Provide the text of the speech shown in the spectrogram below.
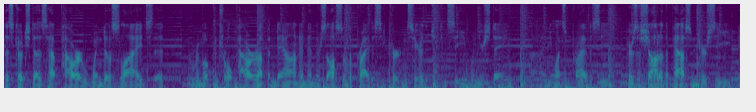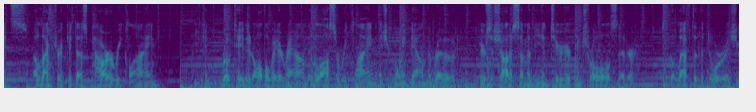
This coach does have power window slides that remote control power up and down, and then there's also the privacy curtains here that you can see when you're staying uh, and you want some privacy. Here's a shot of the passenger seat. It's electric, it does power recline. You can rotate it all the way around. It'll also recline as you're going down the road. Here's a shot of some of the interior controls that are to the left of the door as you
